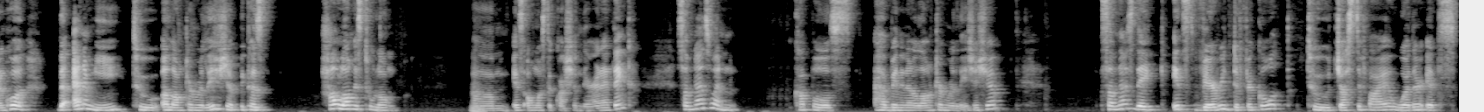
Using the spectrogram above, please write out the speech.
unquote the enemy to a long-term relationship because how long is too long mm, um, is almost the question there. And i think sometimes when couples have been in a long-term relationship sometimes they it's very difficult to justify whether it's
